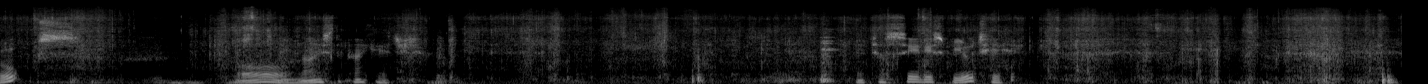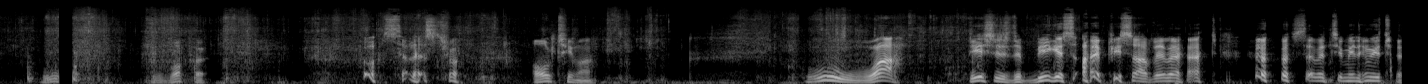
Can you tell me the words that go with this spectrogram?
Oops. Oh, nicely package. Let us see this beauty. Whopper. Oh, Celestron Ultima. Ooh, wow. This is the biggest eyepiece I've ever had. 70 millimeter.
